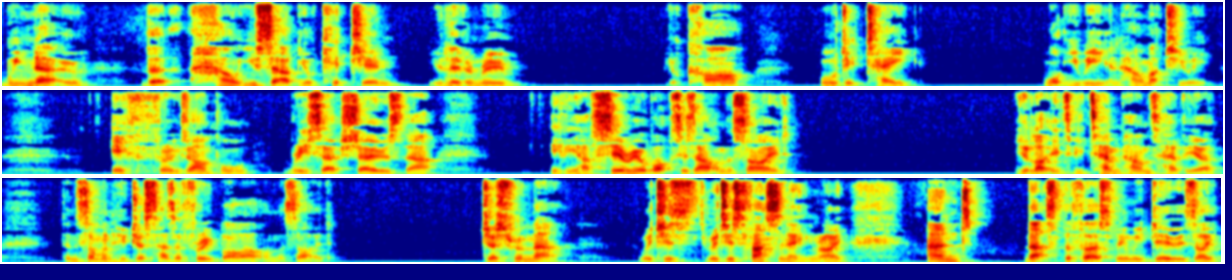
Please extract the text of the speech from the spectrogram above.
we know that how you set up your kitchen, your living room, your car will dictate what you eat and how much you eat. If, for example, research shows that if you have cereal boxes out on the side, you're likely to be 10 pounds heavier than someone who just has a fruit bar out on the side. Just from that, which is which is fascinating, right? And that's the first thing we do is like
